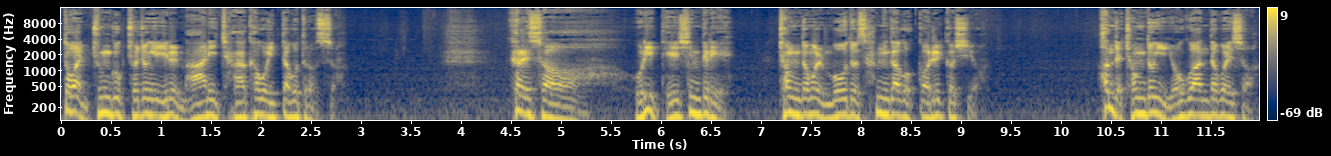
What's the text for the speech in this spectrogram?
또한 중국 조정의 일을 많이 장악하고 있다고 들었어. 그래서 우리 대신들이 정동을 모두 삼가고 꺼릴 것이요. 헌데 정동이 요구한다고 해서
